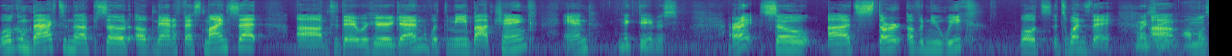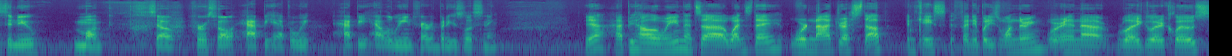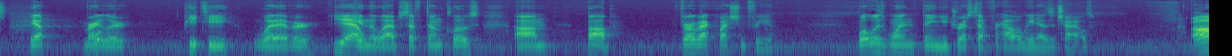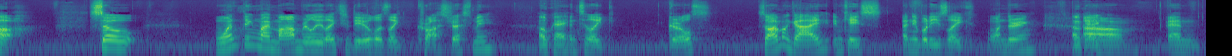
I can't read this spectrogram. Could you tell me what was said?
Welcome back to another episode of Manifest Mindset. Um, today we're here again with me, Bob Chang, and Nick Davis. all right. So uh, it's start of a new week. Well, it's it's Wednesday. Wednesday, Um, almost a new month. So first of all, happy happy happy Halloween for everybody who's listening. yeah. Happy Halloween. It's uh, Wednesday. We're not dressed up. In case if anybody's wondering, we're in uh, regular clothes. Yep, regular PT, whatever. Yeah. getting the lab stuff done close. Um, Bob, throwback question for you. What was one thing you dressed up for Halloween as a child? Oh, so one thing my mom really liked to do was like cross dress me. Okay. into like girls. So I'm a guy, in case anybody's like wondering. Okay. Um, and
